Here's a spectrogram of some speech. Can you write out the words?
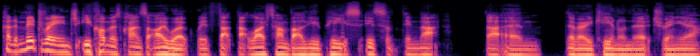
kind of mid range e commerce clients that I work with, that that lifetime value piece is something that that um, they're very keen on nurturing. Yeah.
